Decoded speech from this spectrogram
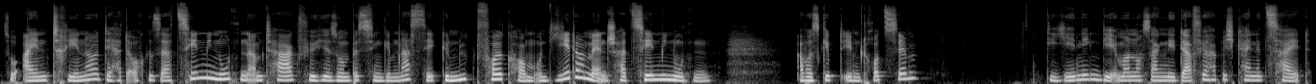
so einen Trainer, der hat auch gesagt, zehn Minuten am Tag für hier so ein bisschen Gymnastik genügt vollkommen. Und jeder Mensch hat zehn Minuten. Aber es gibt eben trotzdem diejenigen, die immer noch sagen, nee, dafür habe ich keine Zeit.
